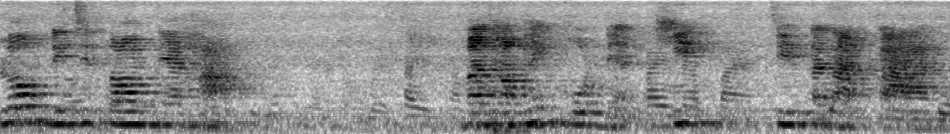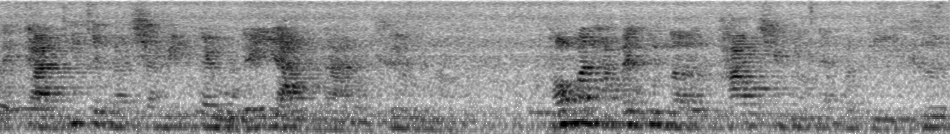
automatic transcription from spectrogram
โลกดิจิตอลเนี่ยค่ะ มันทำให้คนเนี่ยคิดจินตนาการในการที่จะมีชีวิตอยู่ได้ยาวนานขึ้น เพราะมันทำให้คุณภาพชีวิตเนี่ยมันดีขึ้น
